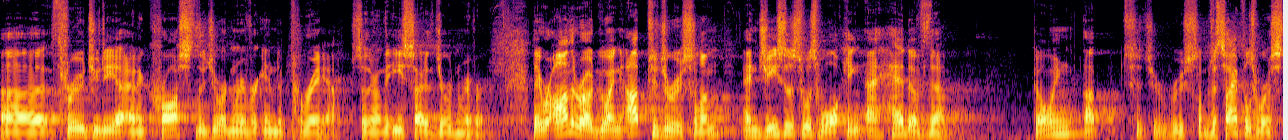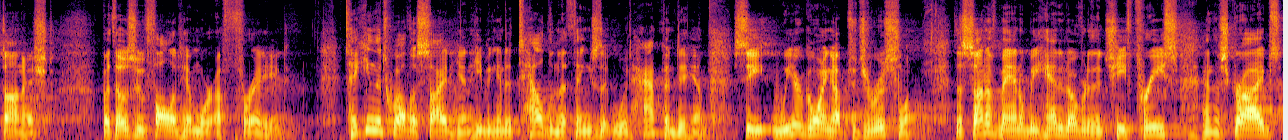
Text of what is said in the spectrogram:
uh, through Judea and across the Jordan River into Perea. So they're on the east side of the Jordan River. They were on the road going up to Jerusalem, and Jesus was walking ahead of them, going up to Jerusalem. The disciples were astonished, but those who followed him were afraid. Taking the 12 aside again, he began to tell them the things that would happen to him. See, we are going up to Jerusalem. The Son of Man will be handed over to the chief priests and the scribes,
